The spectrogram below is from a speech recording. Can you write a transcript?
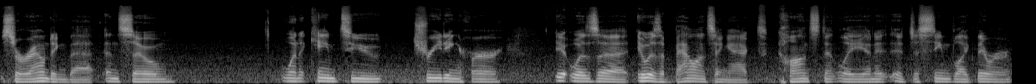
surrounding that, and so when it came to treating her. It was a it was a balancing act constantly, and it, it just seemed like there were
